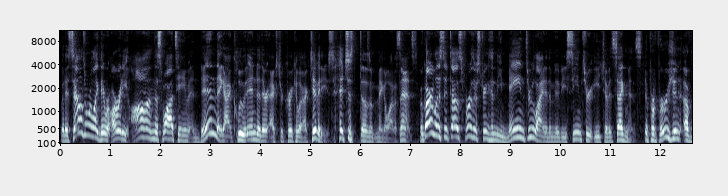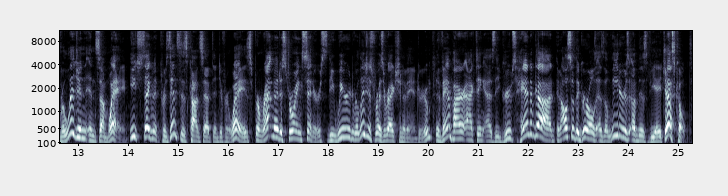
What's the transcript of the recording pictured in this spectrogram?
but it sounds more like they were already on the SWAT team and then they got clued into their extracurricular activities. It just doesn't make a lot of sense. Regardless, it does further strengthen the main through line of the movie seen through each of its segments. The perversion of religion in some way. Each segment presents this concept in different ways, from Raatma destroying sinners, the weird religious resurrection of Andrew, the vampire acting as the group's hand of God, and also the girls as the leaders of this VHS cult.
